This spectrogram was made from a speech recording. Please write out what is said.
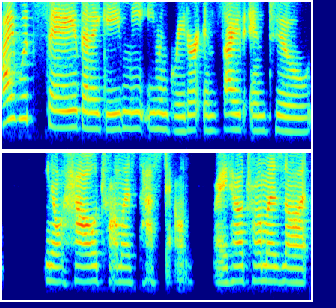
I would say that it gave me even greater insight into you know how trauma is passed down right? How trauma is not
